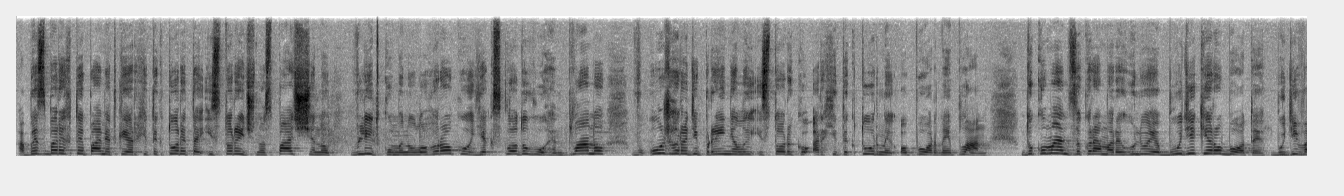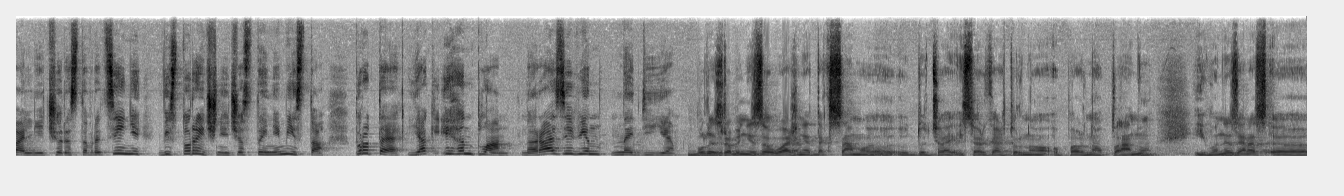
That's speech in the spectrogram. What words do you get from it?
Аби зберегти пам'ятки архітектури та історичну спадщину, влітку минулого року, як складову генплану, в Ужгороді прийняли історико-архітектурний опорний план. Документ, зокрема, регулює будь-які роботи, будівельні чи реставраційні, в історичній частині міста. Проте, як і генплан, наразі він не діє. Були зроблені зауваження так само е, до цього історико-архітектурного опорного плану, і вони зараз е,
